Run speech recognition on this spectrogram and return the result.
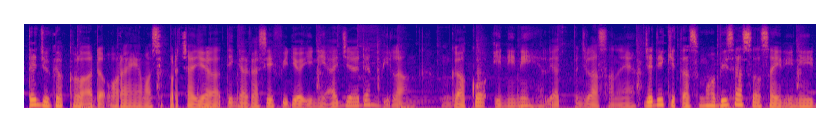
Dan juga kalau ada orang yang masih percaya, tinggal kasih video ini aja dan bilang, enggak kok ini nih, lihat penjelasannya. Jadi kita semua bisa selesaiin ini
